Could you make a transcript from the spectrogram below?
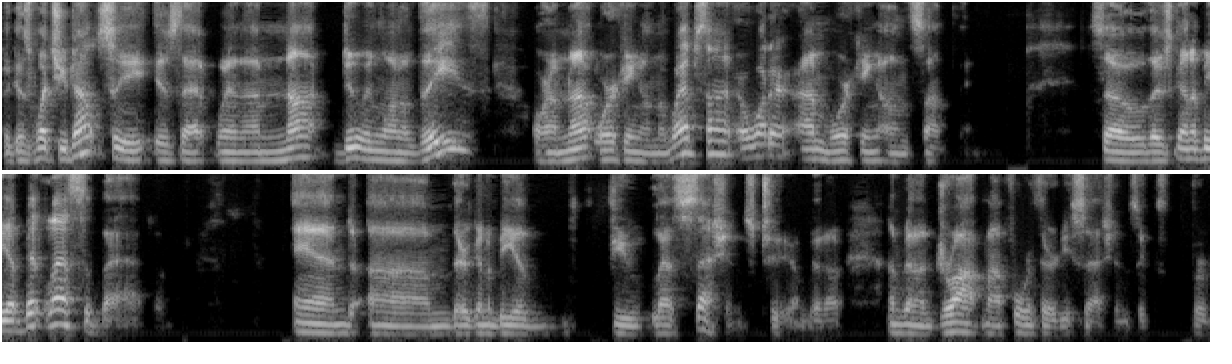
Because what you don't see is that when I'm not doing one of these, or I'm not working on the website, or whatever, I'm working on something. So there's going to be a bit less of that. And um, there are going to be a few less sessions too. I'm gonna I'm gonna drop my 4:30 sessions for,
